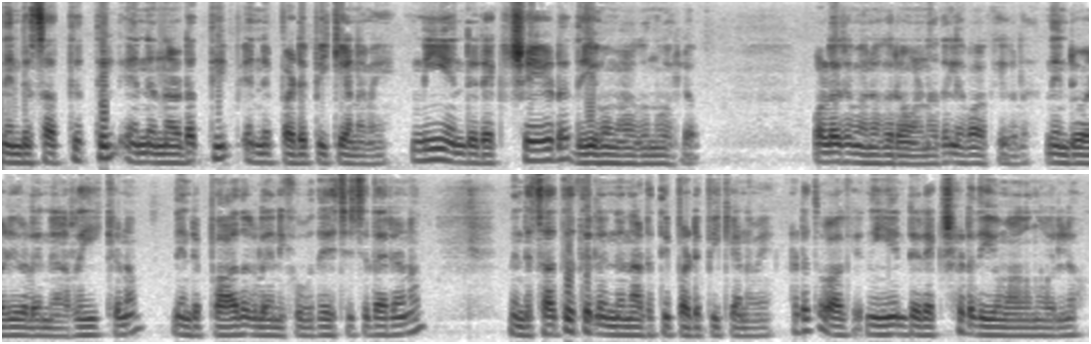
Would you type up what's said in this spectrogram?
നിന്റെ സത്യത്തിൽ എന്നെ നടത്തി എന്നെ പഠിപ്പിക്കണമേ. നീ എന്റെ രക്ഷയുടെ ദൈവമാകുന്നുവല്ലോ. വളരെ മനോഹരമാണ് അതല്ലേ വാക്കുകൾ നിന്റെ വഴികൾ എന്നെ അറിയിക്കണം. നിന്റെ പാതകൾ എനിക്ക് ഉപദേശിച്ച് തരണം. നിന്റെ സത്യത്തിൽ എന്നെ നടത്തി പഠിപ്പിക്കണമേ. അടുത്ത വാക്ക് നീ എന്റെ രക്ഷയുടെ ദൈവമാകുന്നുവല്ലോ.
